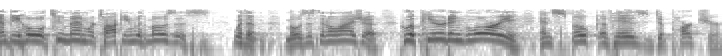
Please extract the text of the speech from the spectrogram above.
And behold, two men were talking with Moses, with him, Moses and Elijah, who appeared in glory and spoke of his departure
